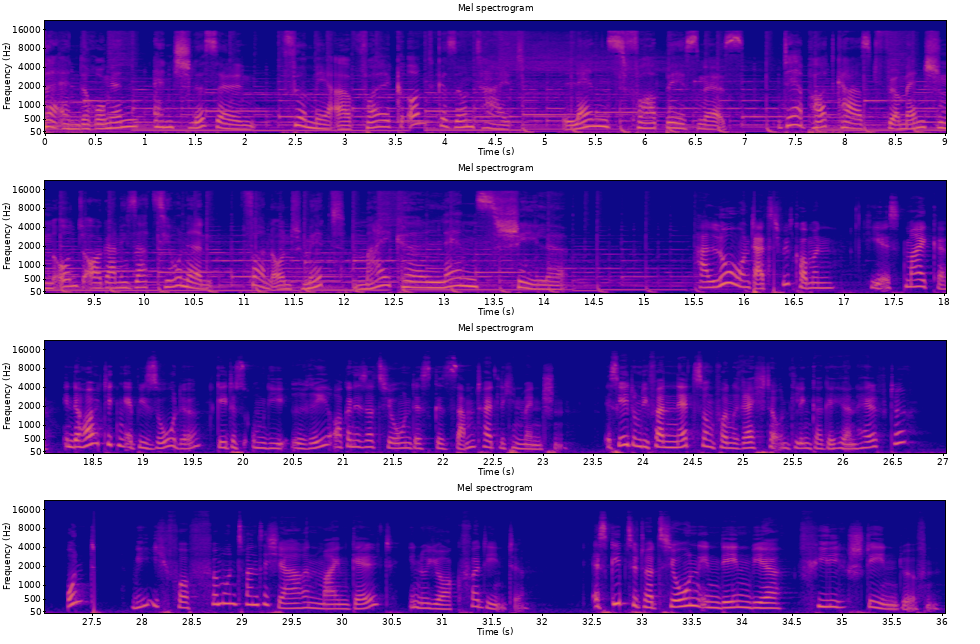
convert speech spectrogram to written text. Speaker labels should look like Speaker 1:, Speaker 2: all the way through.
Speaker 1: Veränderungen entschlüsseln. Für mehr Erfolg und Gesundheit. Lens for Business. Der Podcast für Menschen und Organisationen. Von und mit Maike Lenz-Scheele.
Speaker 2: Hallo und herzlich willkommen. Hier ist Maike. In der heutigen Episode geht es um die Reorganisation des gesamtheitlichen Menschen. Es geht um die Vernetzung von rechter und linker Gehirnhälfte und wie ich vor 25 Jahren mein Geld in New York verdiente. Es gibt Situationen, in denen wir viel stehen dürfen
